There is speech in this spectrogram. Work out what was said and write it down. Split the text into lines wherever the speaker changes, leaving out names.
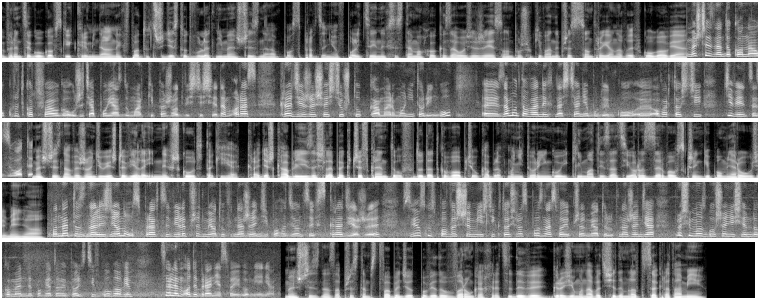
W ręce głogowskich kryminalnych wpadł 32-letni mężczyzna. Po sprawdzeniu w policyjnych systemach okazało się, że jest on poszukiwany przez sąd rejonowy w Głogowie.
Mężczyzna dokonał krótkotrwałego użycia pojazdu marki Peugeot 207 oraz kradzieży sześciu sztuk kamer monitoringu e, zamontowanych na ścianie budynku e, o wartości 900 zł.
Mężczyzna wyrządził jeszcze wiele innych szkód, takich jak kradzież kabli, zaślepek czy wkrętów. Dodatkowo obciął kable w monitoringu i klimatyzacji oraz zerwał skrzynki pomiaru uziemienia.
Ponadto znaleziono u sprawcy wiele przedmiotów i narzędzi pochodzących z kradzieży. W związku z powyższym, jeśli ktoś rozpozna swoje przedmioty lub narzędzia, prosimy o zgłoszenie się do Komendy Powiatowej Policji w Głogowie celem odebrania swojego mienia.
Mężczyzna za przestępstwa będzie odpowiadał w warunkach recydywy. Grozi mu nawet 7 lat za kratami.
